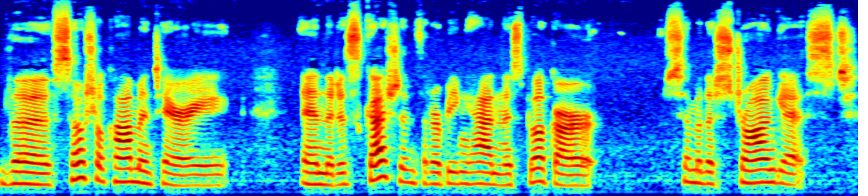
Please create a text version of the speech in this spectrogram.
the social commentary and the discussions that are being had in this book are some of the strongest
